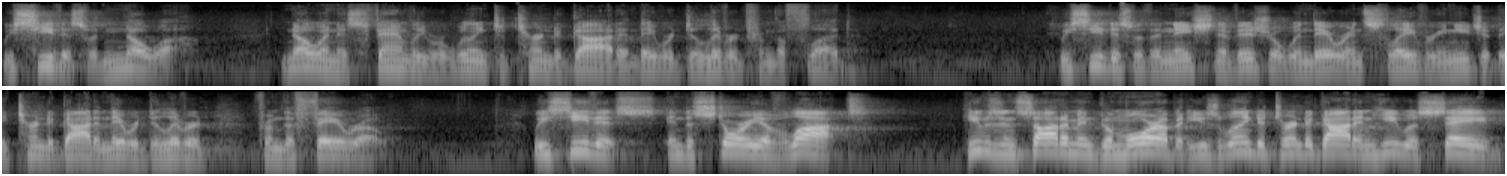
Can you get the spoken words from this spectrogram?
We see this with Noah. Noah and his family were willing to turn to God and they were delivered from the flood. We see this with the nation of Israel when they were in slavery in Egypt. They turned to God and they were delivered from the Pharaoh. We see this in the story of Lot. He was in Sodom and Gomorrah, but he was willing to turn to God and he was saved.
